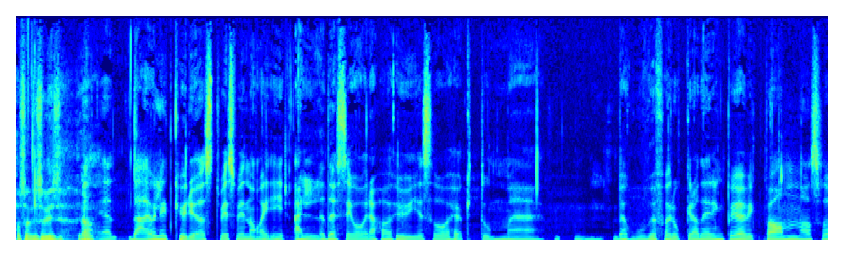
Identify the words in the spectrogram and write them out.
Altså, hvis, hvis, ja. Det er jo litt kuriøst hvis vi nå i alle disse åra har huet så høyt om eh, behovet for oppgradering på Gjøvikbanen. Altså,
